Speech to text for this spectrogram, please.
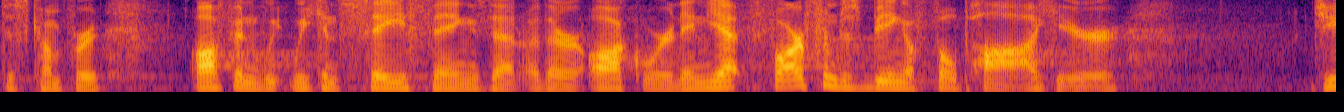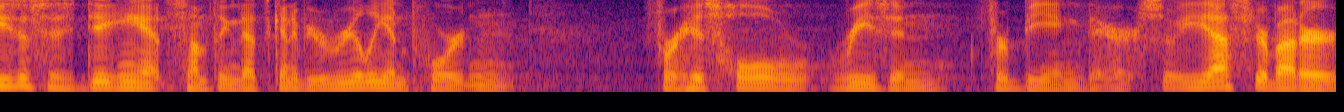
discomfort, often we, we can say things that are, that are awkward. And yet, far from just being a faux pas here, Jesus is digging at something that's going to be really important for his whole reason for being there. So he asked her about her,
